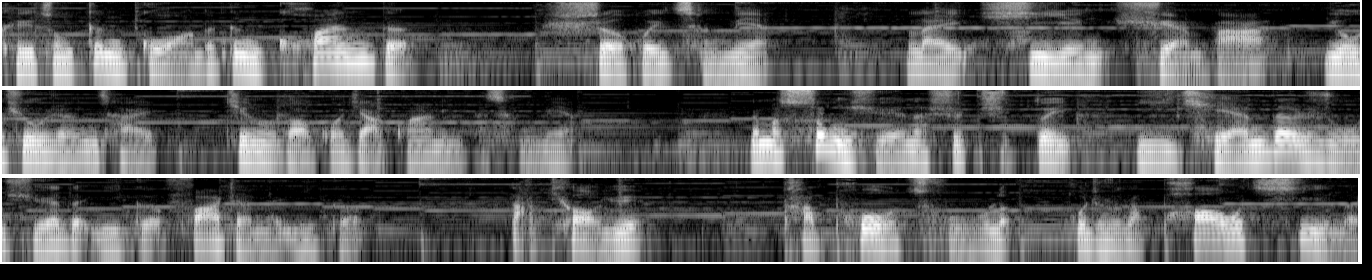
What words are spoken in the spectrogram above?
可以从更广的、更宽的社会层面来吸引、选拔优秀人才进入到国家管理的层面。那么，宋学呢，是指对以前的儒学的一个发展的一个大跳跃，它破除了，或者说他抛弃了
